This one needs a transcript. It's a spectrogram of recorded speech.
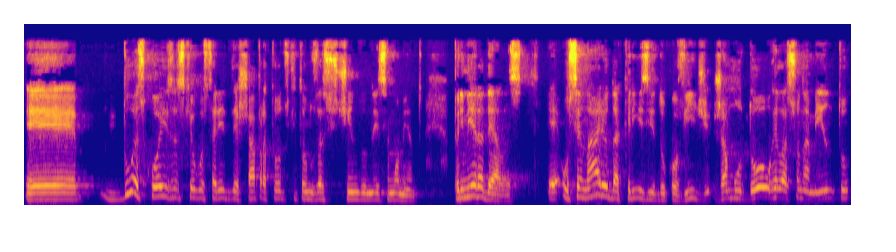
É, duas coisas que eu gostaria de deixar para todos que estão nos assistindo nesse momento. Primeira delas, é, o cenário da crise do Covid já mudou o relacionamento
